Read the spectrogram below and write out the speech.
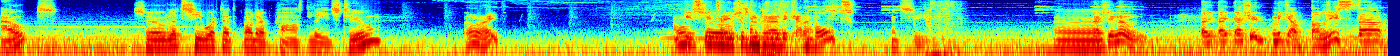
out. So let's see what that other path leads to. All right. Also, Gives me time to prepare the catapult. Let's see. Uh, Actually, no. I, I, I should make a ballista,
